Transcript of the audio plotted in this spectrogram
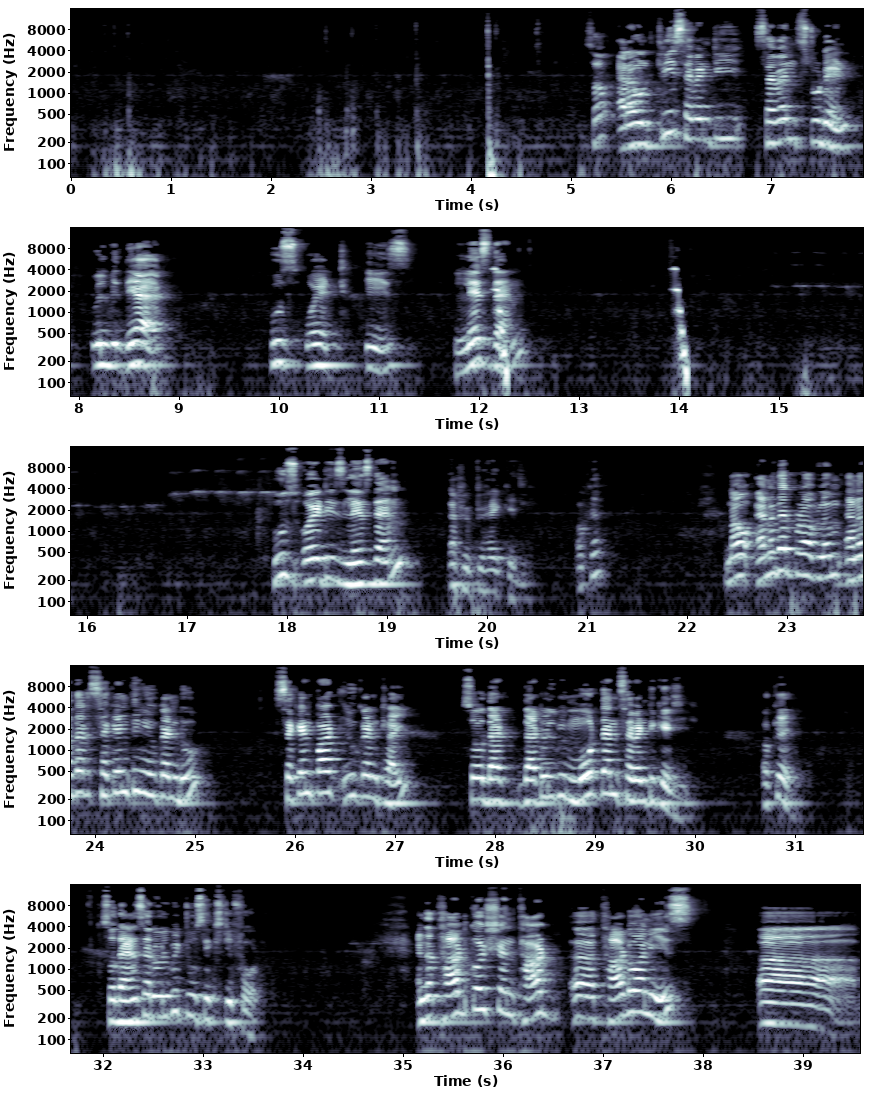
so around 377 student will be there whose weight is less than whose weight is less than 55 kg. Okay? Now another problem another second thing you can do second part you can try so that that will be more than 70 kg. Okay? So the answer will be 264 and the third question third uh, third one is uh,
